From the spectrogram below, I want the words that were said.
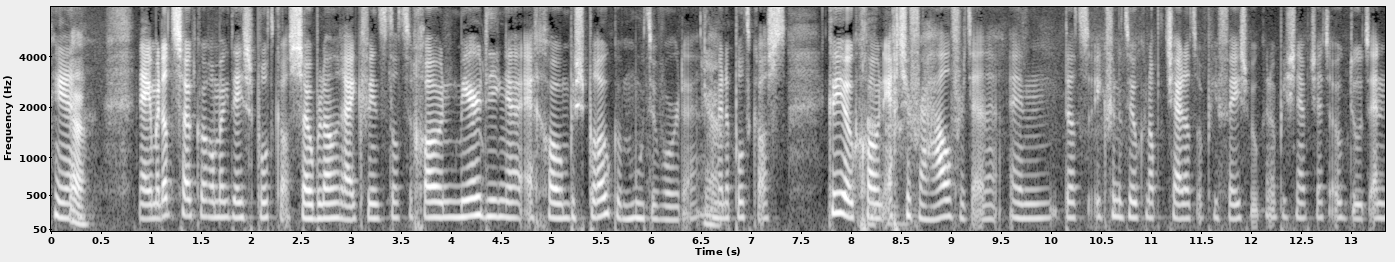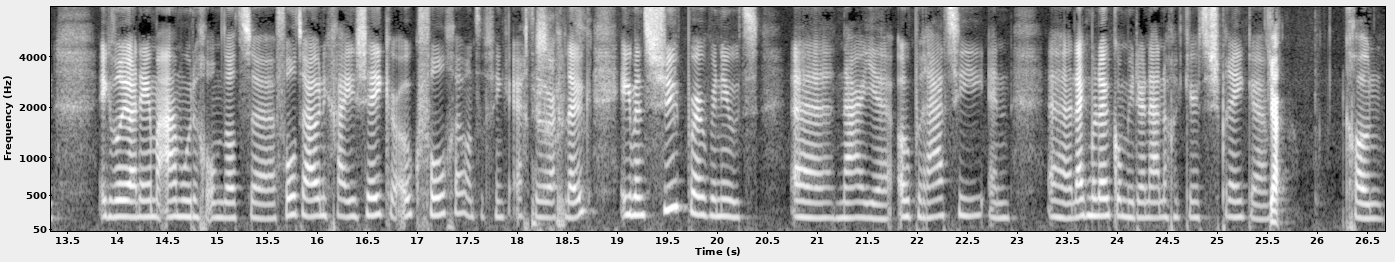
Ja. Ja. Nee, maar dat is ook waarom ik deze podcast zo belangrijk vind. Dat er gewoon meer dingen echt gewoon besproken moeten worden. Ja. En met een podcast kun je ook gewoon echt je verhaal vertellen. En dat, ik vind het heel knap dat jij dat op je Facebook en op je Snapchat ook doet. En ik wil je alleen maar aanmoedigen om dat eh, vol te houden. Ik ga je zeker ook volgen, want dat vind ik echt heel erg leuk. Ik ben super benieuwd eh, naar je operatie. En eh lijkt me leuk om je daarna nog een keer te spreken. Ja. Gewoon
